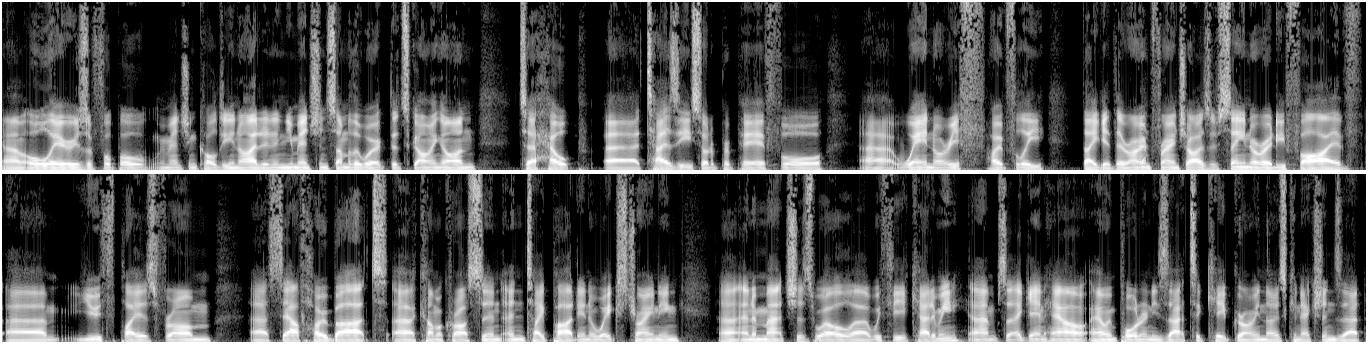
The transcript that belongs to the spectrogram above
uh, all areas of football. We mentioned Calder United, and you mentioned some of the work that's going on to help uh, Tassie sort of prepare for uh, when or if, hopefully, they get their own franchise. We've seen already five um, youth players from uh, South Hobart uh, come across and, and take part in a week's training uh, and a match as well uh, with the academy. Um, so again, how how important is that to keep growing those connections at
